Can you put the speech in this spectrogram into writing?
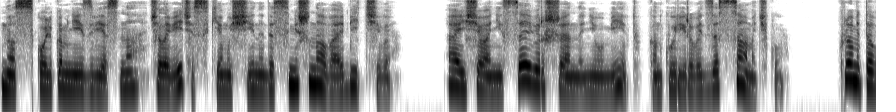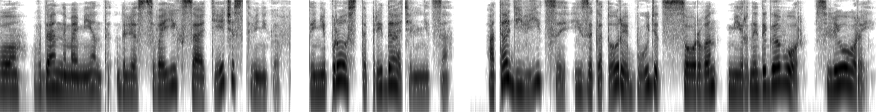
Насколько мне известно, человеческие мужчины до смешного обидчивы. А еще они совершенно не умеют конкурировать за самочку. Кроме того, в данный момент для своих соотечественников ты не просто предательница, а та девица, из-за которой будет сорван мирный договор с Леорой.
